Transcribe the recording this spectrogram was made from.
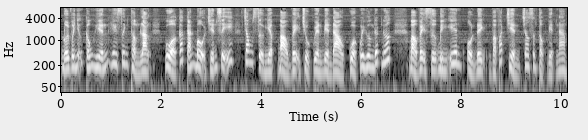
đối với những cống hiến hy sinh thầm lặng của các cán bộ chiến sĩ trong sự nghiệp bảo vệ chủ quyền biển đảo của quê hương đất nước, bảo vệ sự bình yên, ổn định và phát triển cho dân tộc Việt Nam.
